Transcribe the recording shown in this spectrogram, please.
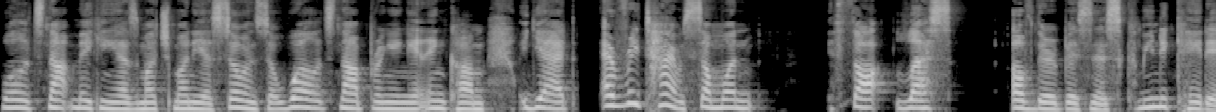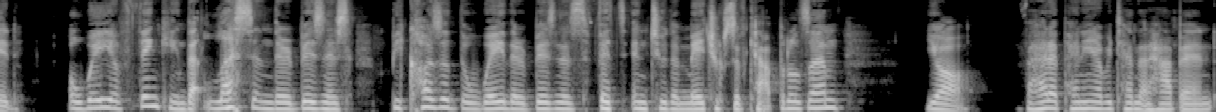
well, it's not making as much money as so and so. Well, it's not bringing in income. Yet every time someone thought less of their business, communicated a way of thinking that lessened their business because of the way their business fits into the matrix of capitalism, y'all, if I had a penny every time that happened,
